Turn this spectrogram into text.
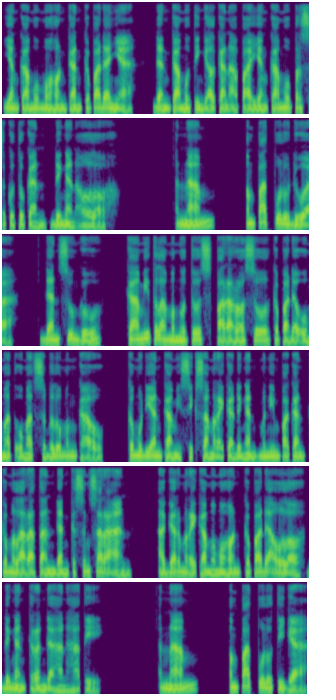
yang kamu mohonkan kepadanya, dan kamu tinggalkan apa yang kamu persekutukan dengan Allah. 6. 42. Dan sungguh, kami telah mengutus para rasul kepada umat-umat sebelum engkau, kemudian kami siksa mereka dengan menimpakan kemelaratan dan kesengsaraan, agar mereka memohon kepada Allah dengan kerendahan hati. 6. 43.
